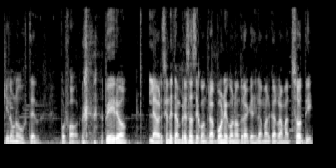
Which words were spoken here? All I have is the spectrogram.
quiero uno de usted, por favor. Pero la versión de esta empresa se contrapone con otra que es la marca Ramazzotti,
